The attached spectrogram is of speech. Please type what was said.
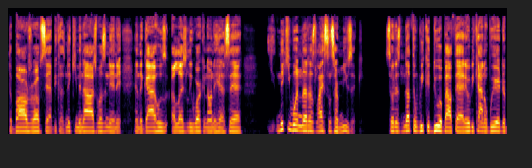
the Barbs were upset because Nicki Minaj wasn't in it, and the guy who's allegedly working on it has said Nicki wouldn't let us license her music. So there's nothing we could do about that. It would be kind of weird to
